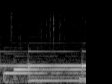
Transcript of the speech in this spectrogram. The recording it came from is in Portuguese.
Música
